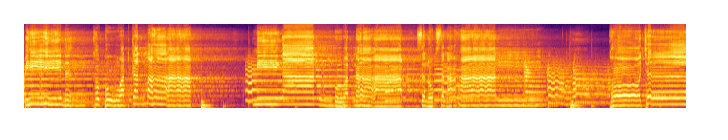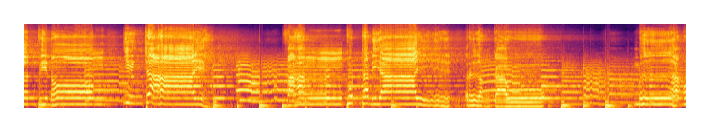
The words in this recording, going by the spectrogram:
ปีหนึ่งเขาบวชกันมาก มีงานบวชนาคสนุกสนาน ขอเชิญพี่น้อง ฟังพุทธนิยายเรื่องเก่า เมื่ออ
